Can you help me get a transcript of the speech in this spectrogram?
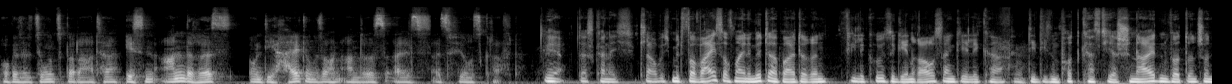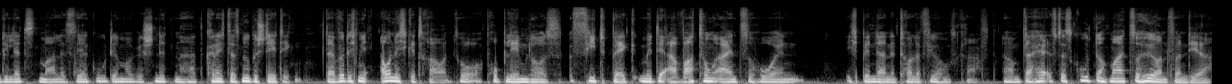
Organisationsberater, ist ein anderes und die Haltung ist auch ein anderes als, als Führungskraft. Ja, das kann ich, glaube ich, mit Verweis auf meine Mitarbeiterin, viele Grüße gehen raus, Angelika, die diesen Podcast hier schneiden wird und schon die letzten Male sehr gut immer geschnitten hat, kann ich das nur bestätigen. Da würde ich mir auch nicht getrauen, so problemlos Feedback mit der Erwartung einzuholen, ich bin da eine tolle Führungskraft. Ähm, daher ist es gut, nochmal zu hören von dir.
